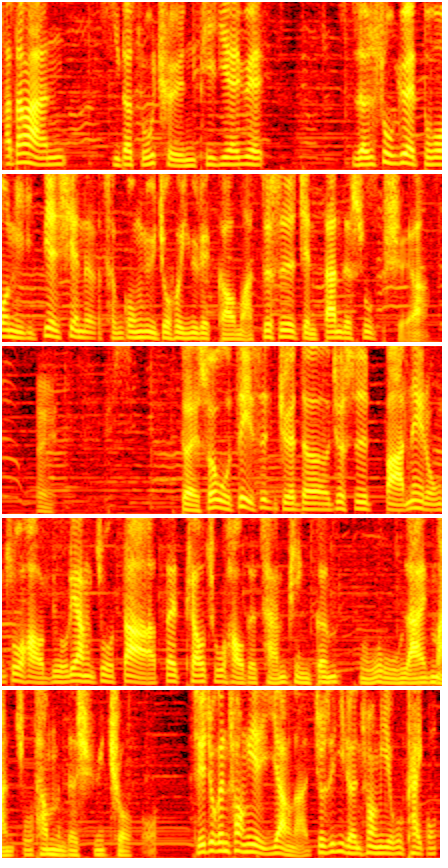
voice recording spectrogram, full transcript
那当然你的族群 TA 越人数越多，你变现的成功率就会越高嘛，这是简单的数学啊。对，对，所以我自己是觉得，就是把内容做好，流量做大，再挑出好的产品跟服务来满足他们的需求。其实就跟创业一样啦，就是一人创业或开公司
